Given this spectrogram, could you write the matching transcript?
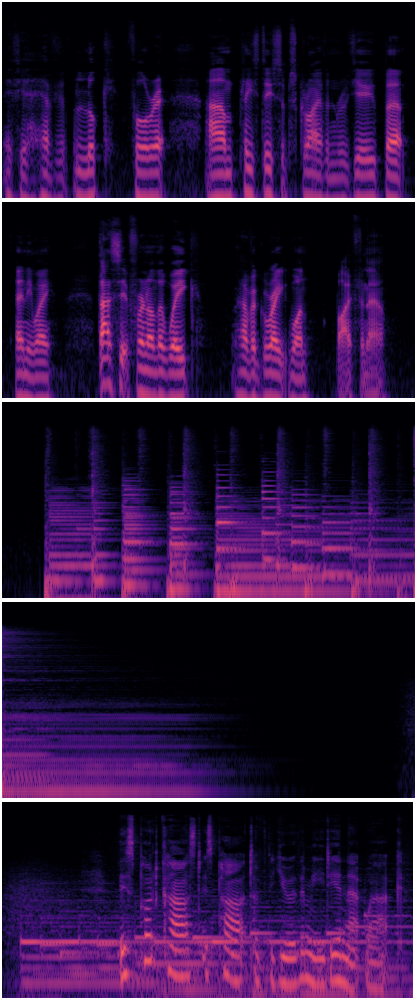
if you have a look for it. Um, please do subscribe and review. But anyway, that's it for another week. Have a great one. Bye for now. This podcast is part of the You Are the Media Network.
